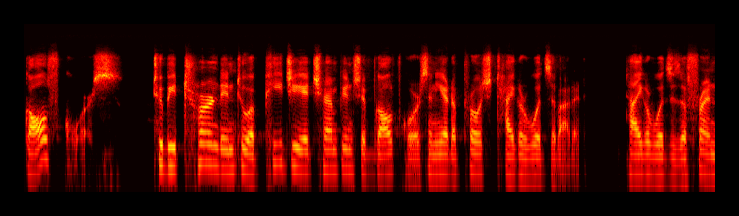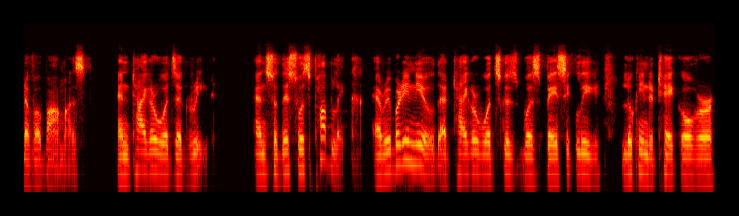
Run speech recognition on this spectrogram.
golf course to be turned into a PGA championship golf course, and he had approached Tiger Woods about it. Tiger Woods is a friend of Obama's, and Tiger Woods agreed. And so this was public. Everybody knew that Tiger Woods was, was basically looking to take over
